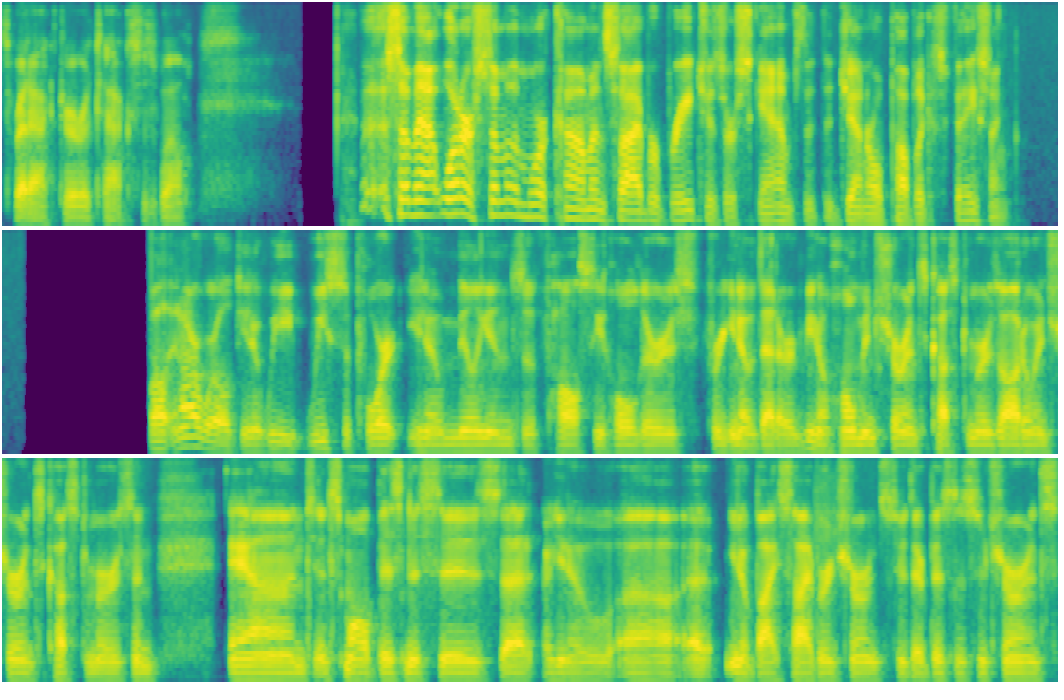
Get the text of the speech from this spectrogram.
threat actor attacks as well. So, Matt, what are some of the more common cyber breaches or scams that the general public is facing? Well, in our world, you know, we we support you know millions of policyholders for you know that are you know home insurance customers, auto insurance customers, and and and small businesses that you know uh, uh, you know buy cyber insurance through their business insurance,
